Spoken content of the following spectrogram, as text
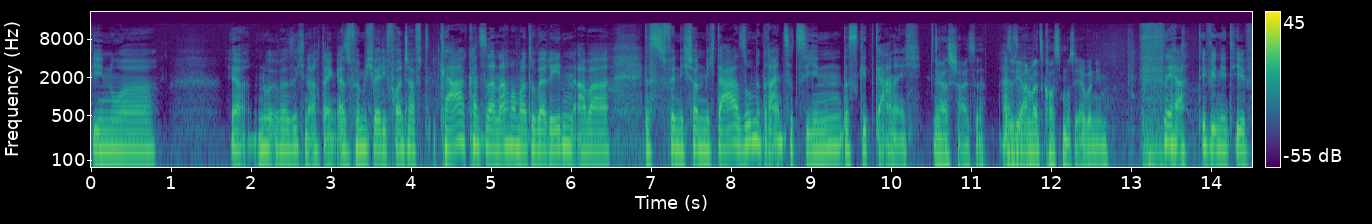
die nur ja, nur über sich nachdenken. Also für mich wäre die Freundschaft, klar, kannst du danach nochmal drüber reden, aber das finde ich schon, mich da so mit reinzuziehen, das geht gar nicht. Ja, ist scheiße. Also, die Also- Anwaltskosten muss er übernehmen. Ja, definitiv.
